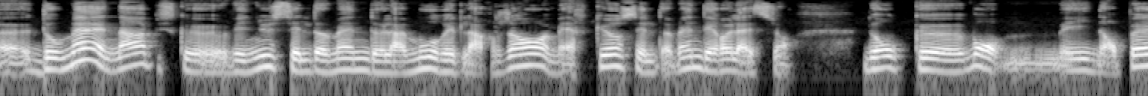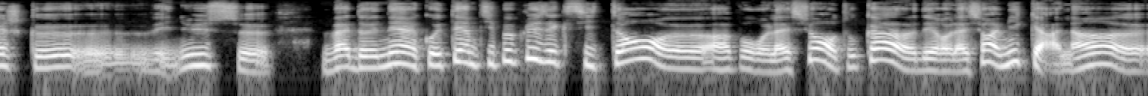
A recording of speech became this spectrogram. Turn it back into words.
euh, euh, domaine, hein, puisque Vénus c'est le domaine de l'amour et de l'argent, Mercure c'est le domaine des relations. Donc euh, bon, mais il n'empêche que euh, Vénus va donner un côté un petit peu plus excitant à vos relations, en tout cas des relations amicales, hein,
